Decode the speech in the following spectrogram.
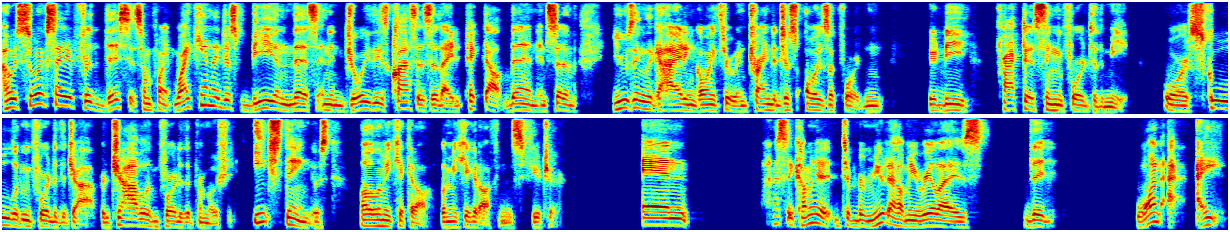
I was so excited for this at some point. Why can't I just be in this and enjoy these classes that I'd picked out then instead of using the guide and going through and trying to just always look forward? And it would be practicing forward to the meet or school looking forward to the job or job looking forward to the promotion. Each thing it was, oh, let me kick it off. Let me kick it off in this future. And honestly, coming to, to Bermuda helped me realize that one, I, I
